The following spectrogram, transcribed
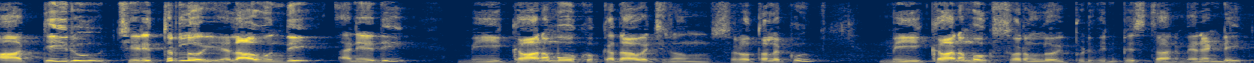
ఆ తీరు చరిత్రలో ఎలా ఉంది అనేది మీ కానమోకు కథ వచ్చిన శ్రోతలకు మీ కానమోకు స్వరంలో ఇప్పుడు వినిపిస్తాను వినండి.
